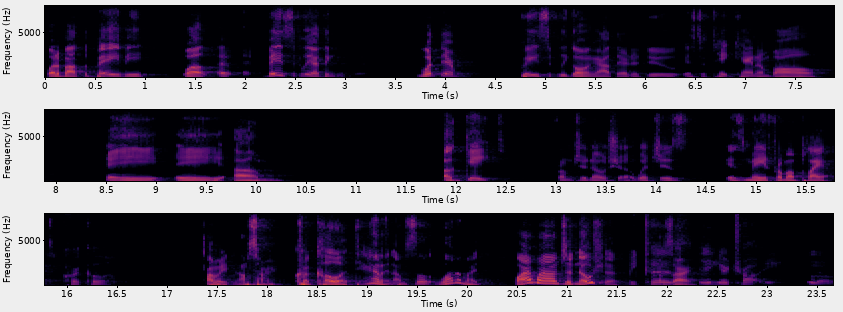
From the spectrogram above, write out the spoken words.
what about the baby? Well, uh, basically, I think what they're basically going out there to do is to take Cannonball a a um a gate from Genosha, which is is made from a plant. Krakoa. I mean, I'm sorry, Krakoa. Damn it! I'm so. What am I? Why am I on Genosha? Because sorry. you're tra- you know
